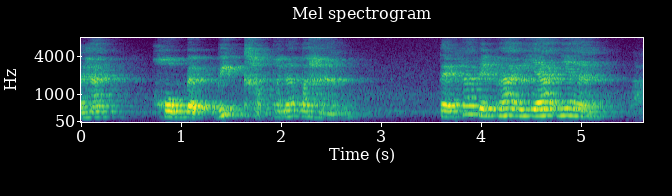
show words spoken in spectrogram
นะคะข่มแบบวิขำพนะประหาร แต่ถ้าเป็นพระอริยะเนี่ยละ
